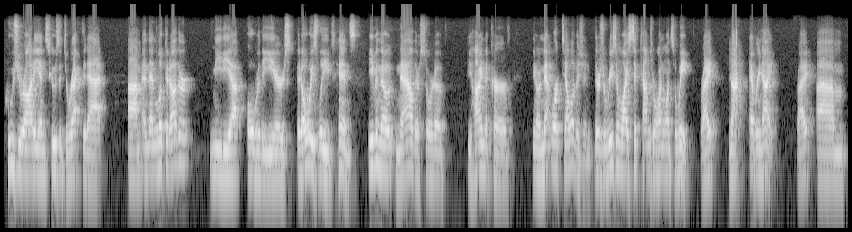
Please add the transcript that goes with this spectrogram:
who's your audience, who's it directed at, um, and then look at other media over the years. It always leaves hints, even though now they're sort of behind the curve. You know, network television. There's a reason why sitcoms were on once a week, right? Not every night, right? Um,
